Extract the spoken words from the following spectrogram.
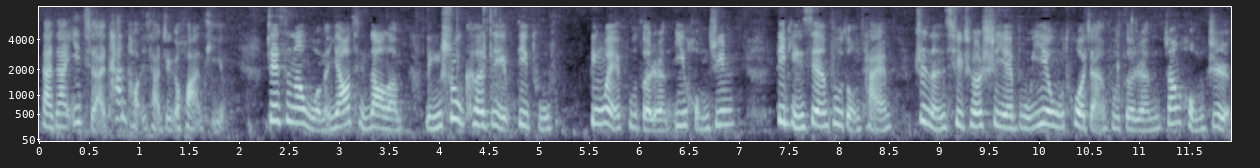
大家一起来探讨一下这个话题。这次呢，我们邀请到了林树科技地图定位负责人易红军，地平线副总裁、智能汽车事业部业务拓展负责人张宏志，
